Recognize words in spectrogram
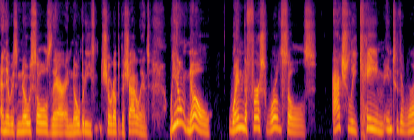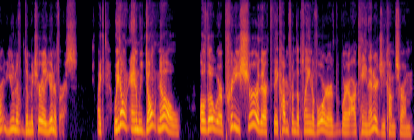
and there was no souls there and nobody showed up at the Shadowlands. We don't know when the first world souls actually came into the uni- the material universe. Like we don't, and we don't know. Although we're pretty sure they they come from the plane of order where arcane energy comes from.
